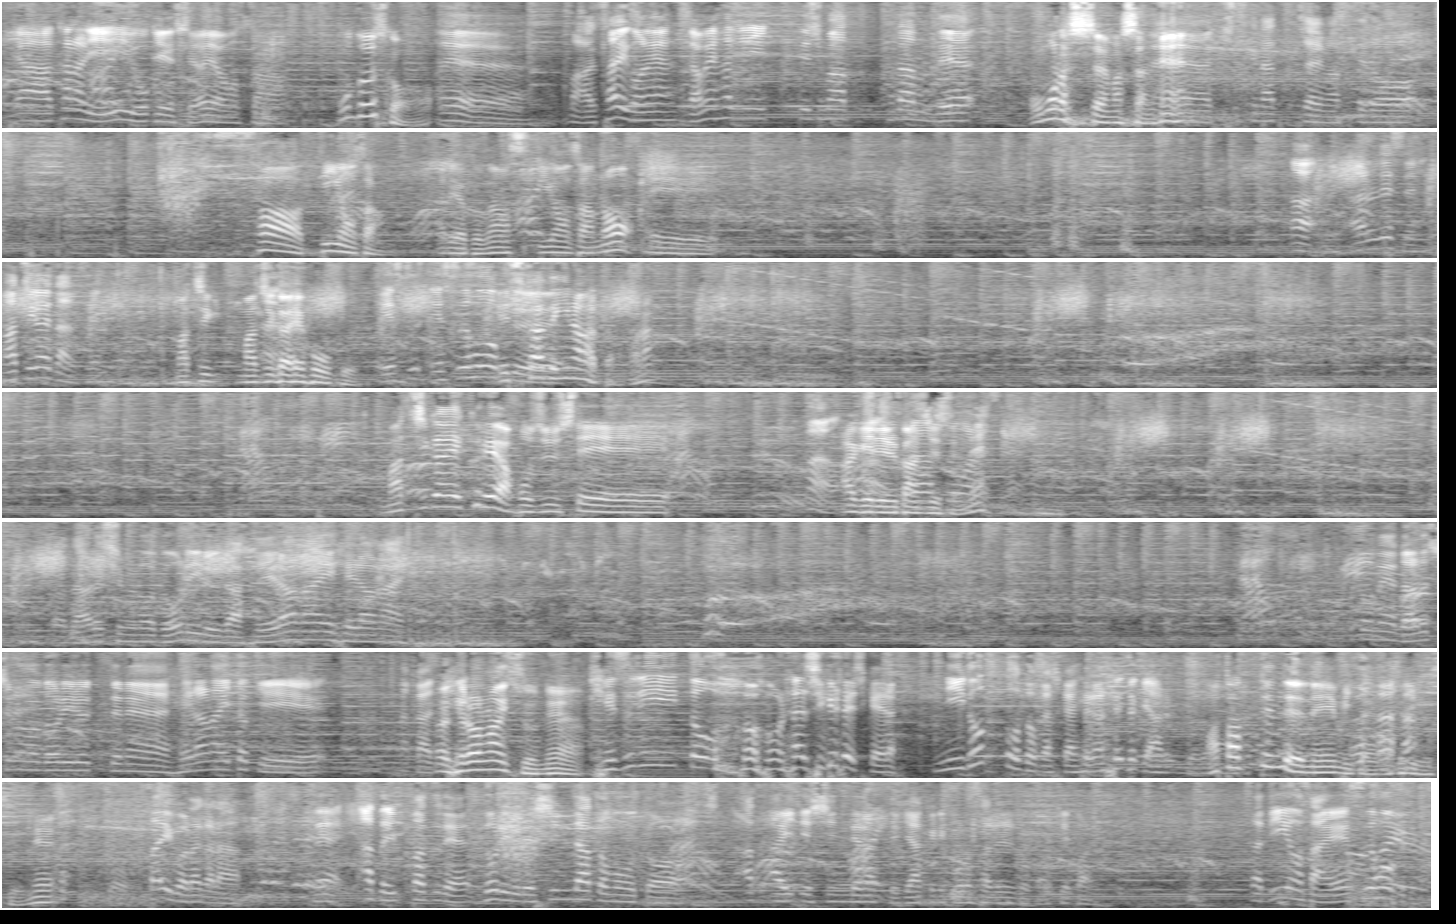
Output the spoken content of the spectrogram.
いやーかなりいい動きでしたよ山本さん。本当ですか？ええまあ最後ね画面端に行ってしまったんで、おもらしちゃいましたえね。ーきつくなっちゃいますけど。さあ、ディオンさん。ありがとうございます。ディオンさんの、えああれですね。間違えたんですね。ー、間ち間違えフォーク。S, S ホーク。S カーできなかったのかな？間違えクレア補充して、ま上げれる感じですよね。まあダルシムのドリルが減らない減らない。とねダルシムのドリルってね減らないときなんかあ減らないっすよね。削りと同じぐらいしか減ら2ドットとかしか減らないときあるんでね。当たってんだよね、みたいな時ですよね。最後だからねあと一発でドリルで死んだと思うとあ相手死んでなくて逆に殺されるとか結構ある。さあディオンさん S ホークですね。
